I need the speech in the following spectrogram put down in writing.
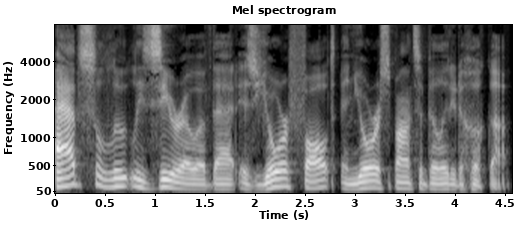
Absolutely zero of that is your fault and your responsibility to hook up.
